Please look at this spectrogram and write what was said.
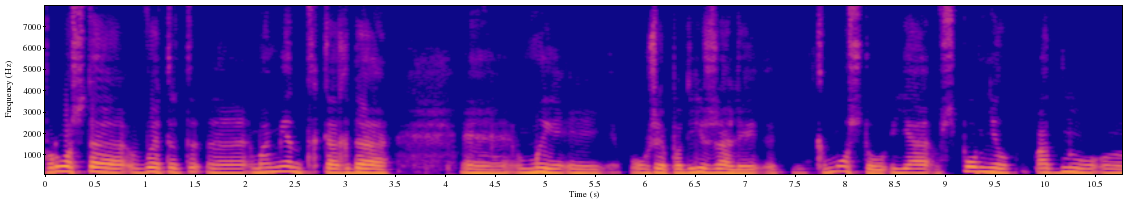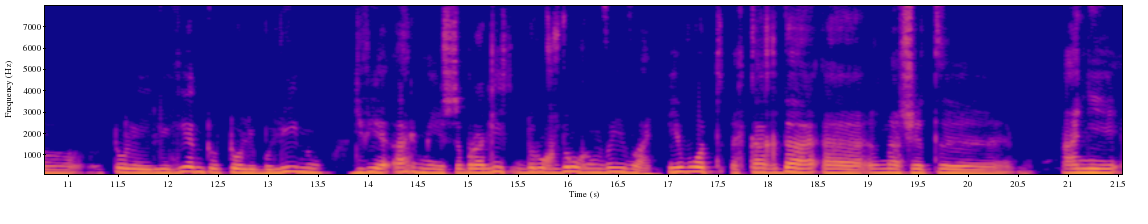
Просто в этот э, момент, когда э, мы э, уже подъезжали к мосту, я вспомнил одну э, то ли легенду, то ли былину, две армии собрались друг с другом воевать. И вот когда, э, значит, э, они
